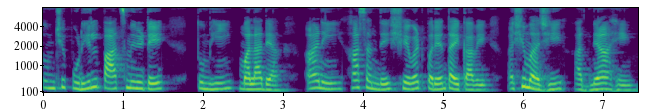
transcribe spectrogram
तुमची पुढील पाच मिनिटे तुम्ही मला द्या आणि हा संदेश शेवटपर्यंत ऐकावे अशी माझी आज्ञा आहे.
